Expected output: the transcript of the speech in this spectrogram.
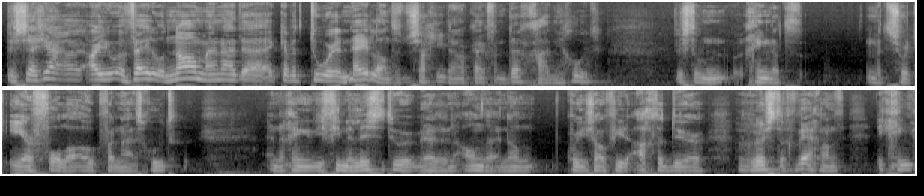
Dus zei ze, ja, are you available? No man, eh, ik heb een tour in Nederland. En toen zag je dan ook, kijk, van dat gaat niet goed. Dus toen ging dat met een soort eervolle ook van, nou is goed. En dan ging die finalistentour, werd een ander. En dan kon je zo via de achterdeur rustig weg. Want ik, ging,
